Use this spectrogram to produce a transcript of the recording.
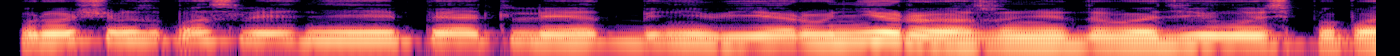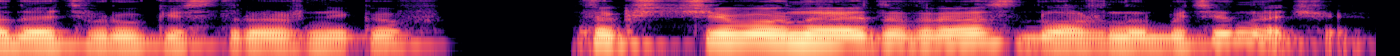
Впрочем, за последние пять лет Беневьеру ни разу не доводилось попадать в руки стражников, так с чего на этот раз должно быть иначе?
